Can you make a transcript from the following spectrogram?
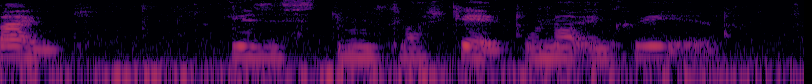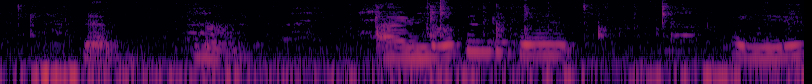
allowed. Because it's doom slash give. We're not in creative. No, no. I'm not going to we will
